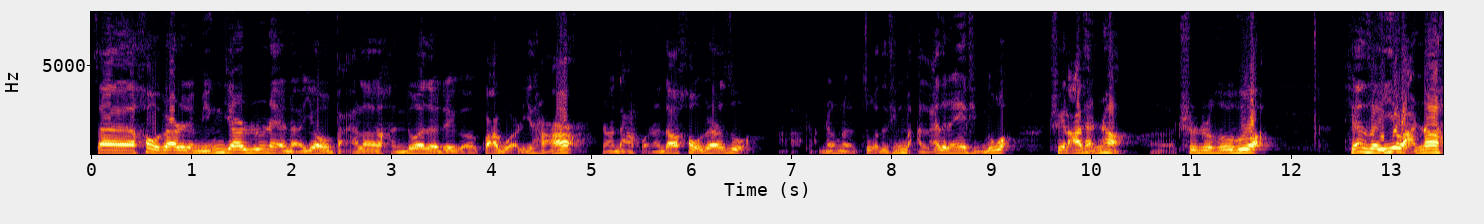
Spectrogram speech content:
在后边的这明间之内呢，又摆了很多的这个瓜果梨桃，让大伙呢到后边坐啊。反正呢，坐的挺满，来的人也挺多，吹拉弹唱，呃，吃吃喝喝。天色已晚呢，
